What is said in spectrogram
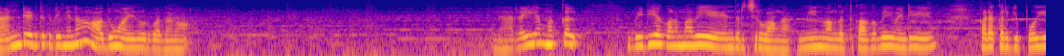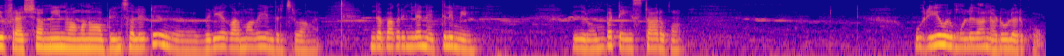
நண்டு எடுத்துக்கிட்டிங்கன்னா அதுவும் ஐநூறுரூபா தானா? நிறைய மக்கள் விடிய காலமாகவே எழுந்திரிச்சிருவாங்க மீன் வாங்குறதுக்காகவே வேண்டி கடற்கரைக்கு போய் ஃப்ரெஷ்ஷாக மீன் வாங்கணும் அப்படின்னு சொல்லிட்டு விடிய காலமாகவே எழுந்திரிச்சிருவாங்க இந்த பார்க்குறீங்களா நெத்திலி மீன். இது ரொம்ப டேஸ்ட்டாக இருக்கும். ஒரே ஒரு முள் தான் நடுவில் இருக்கும்.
